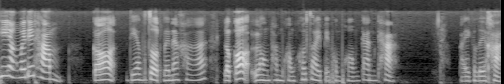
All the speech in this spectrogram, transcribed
ที่ยังไม่ได้ทำก็เตรียมจดเลยนะคะ แล้วก็ลองทำความเข้าใจไปพร้อมๆกันค่ะ ไปกันเลยค่ะ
